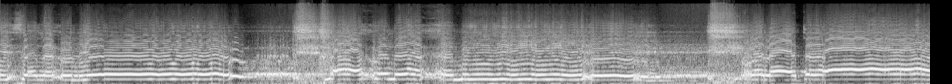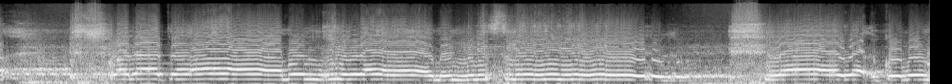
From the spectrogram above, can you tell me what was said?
ليس له اليوم. هاهنا حميم ولا تآم ولا تآم إلا من غسلين لا يأكله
